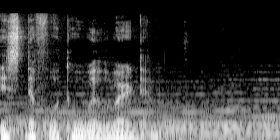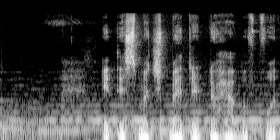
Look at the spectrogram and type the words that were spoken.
is the foot who will wear them. It is much better to have a foot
